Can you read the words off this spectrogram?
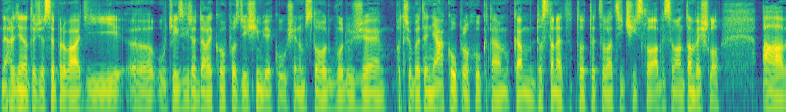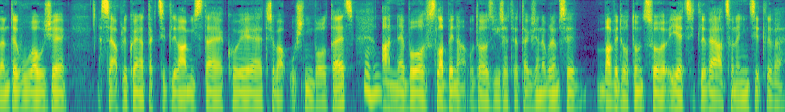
Nehledě na to, že se provádí uh, u těch zvířat daleko v pozdějším věku, už jenom z toho důvodu, že potřebujete nějakou plochu, kam, kam dostanete to tetovací číslo, aby se vám tam vešlo. A vemte v úvahu, že se aplikuje na tak citlivá místa, jako je třeba ušní boltec mm-hmm. a nebo slabina u toho zvířete, takže nebudeme si bavit o tom, co je citlivé a co není citlivé.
